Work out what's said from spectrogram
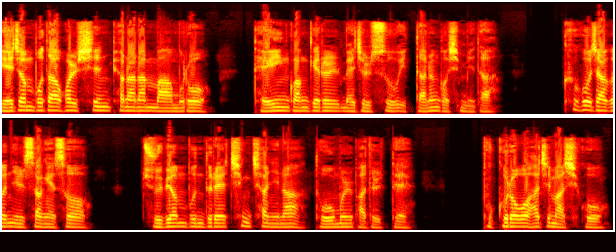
예전보다 훨씬 편안한 마음으로 대인 관계를 맺을 수 있다는 것입니다. 크고 작은 일상에서 주변 분들의 칭찬이나 도움을 받을 때 부끄러워하지 마시고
